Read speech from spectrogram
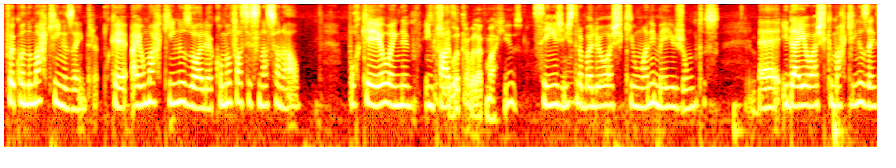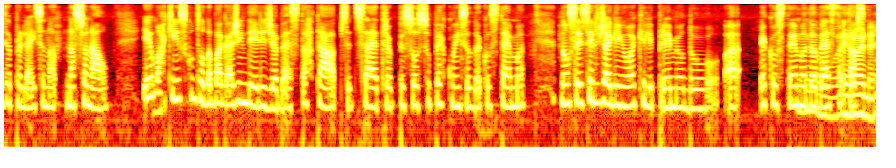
foi quando o Marquinhos entra. Porque aí o Marquinhos olha como eu faço isso nacional. Porque eu ainda em Você fase chegou a trabalhar com o Marquinhos? Sim, a gente trabalhou acho que um ano e meio juntos. É, e daí eu acho que o Marquinhos entra para isso na- nacional. E aí o Marquinhos, com toda a bagagem dele de ABS Startups, etc., pessoa super conhecida do ecossistema. Não sei se ele já ganhou aquele prêmio do a, ecossistema do É, ABS Startups. Herói, né?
